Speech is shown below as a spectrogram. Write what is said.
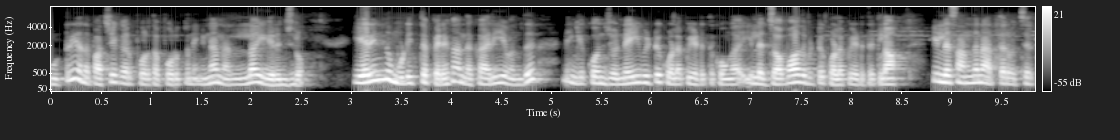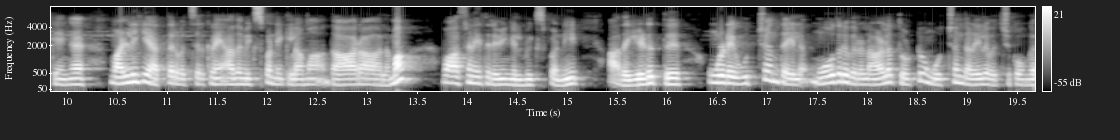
ஊற்றி அந்த பச்சை கற்பூரத்தை பொறுத்துனீங்கன்னா நல்லா எரிஞ்சிடும் எரிந்து முடித்த பிறகு அந்த கறியை வந்து நீங்கள் கொஞ்சம் நெய் விட்டு குழப்பி எடுத்துக்கோங்க. இல்லை ஜவ்வாது விட்டு குழப்பி எடுத்துக்கலாம். இல்லை சந்தன அத்தர் வச்சுருக்கேங்க. மல்லிகை அத்தர் வச்சுருக்கிறேன். அதை மிக்ஸ் பண்ணிக்கலாமா? தாராளமாக வாசனை திரவியங்கள் மிக்ஸ் பண்ணி அதை எடுத்து உங்களுடைய உச்சந்தையில் மோதிர விரலால் தொட்டு உங்கள் உச்சந்தலையில் வச்சுக்கோங்க.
